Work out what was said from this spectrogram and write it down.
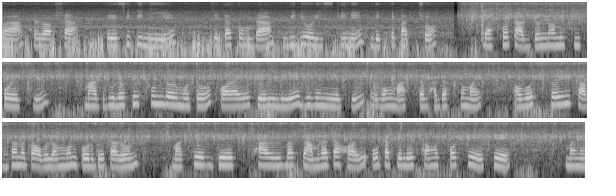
বা রসা রেসিপি নিয়ে, যেটা তোমরা ভিডিওর স্ক্রিনে দেখতে পাচ্ছ। দেখো তার জন্য আমি কি করেছি, মাছগুলোকে সুন্দর মতো কড়াইয়ে তেল দিয়ে ভেজে নিয়েছি এবং মাছটা ভাজার সময় অবশ্যই সাবধানতা অবলম্বন করবে, কারণ মাছের যে ছাল বা চামড়াটা হয়, ওটা তেলের সংস্পর্শে এসে মানে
